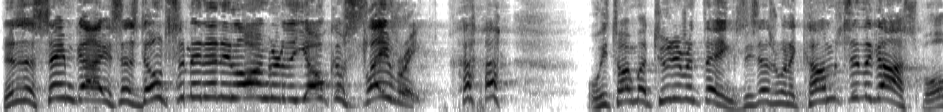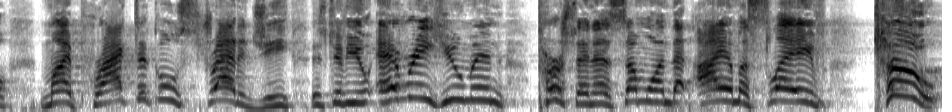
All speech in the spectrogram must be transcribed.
This is the same guy who says, Don't submit any longer to the yoke of slavery. Well, he's talking about two different things. He says, when it comes to the gospel, my practical strategy is to view every human person as someone that I am a slave to.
